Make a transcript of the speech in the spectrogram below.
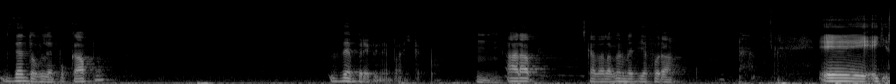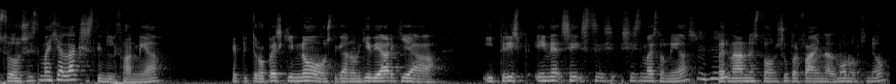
δεν το βλέπω κάπου. Δεν πρέπει να υπάρχει κάπου. Μμ. Άρα καταλαβαίνουμε τη διαφορά. Ε, εκεί- στο σύστημα έχει αλλάξει στην Λιθουανία. Επιτροπές κοινό στην κανονική διάρκεια. Οι τρεις, είναι σύ- σύ- σύστημα Εστονίας, Περνάνε στον Super Final μόνο κοινό.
